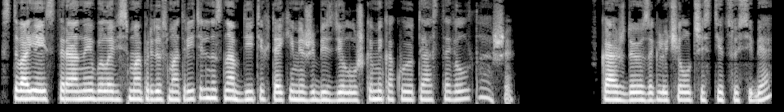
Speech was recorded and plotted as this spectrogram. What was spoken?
С твоей стороны было весьма предусмотрительно снабдить их такими же безделушками, какую ты оставил Таше. Каждую заключил частицу себя?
